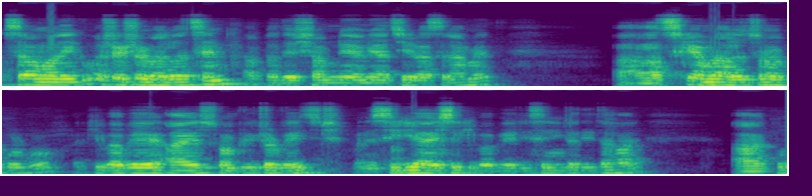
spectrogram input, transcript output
আসসালামু আলাইকুম, আশা ভালো আছেন। আপনাদের সামনে আমি আছি রাসেল আহমেদ। আজকে আমরা আলোচনা করব কীভাবে আইএলটিএস কম্পিউটার বেসড মানে সিডি আইএলটিএস এ কীভাবে লিসেনিংটা দিতে হয়, আর কোন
